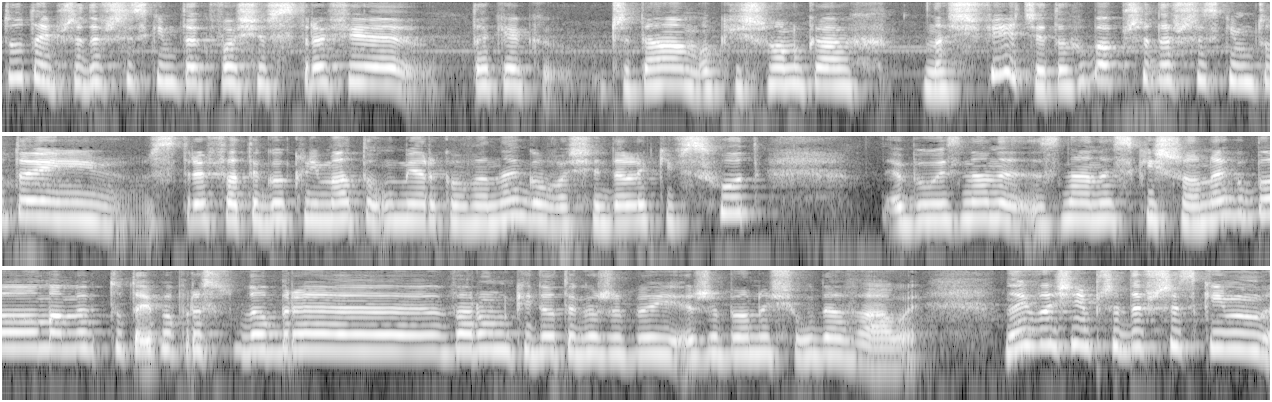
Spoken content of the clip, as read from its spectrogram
tutaj przede wszystkim tak właśnie w strefie, tak jak czytałam o kiszonkach na świecie, to chyba przede wszystkim tutaj strefa tego klimatu umiarkowanego, właśnie Daleki Wschód, były znane, znane z kiszonek, bo mamy tutaj po prostu dobre warunki do tego, żeby, żeby one się udawały. No i właśnie przede wszystkim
